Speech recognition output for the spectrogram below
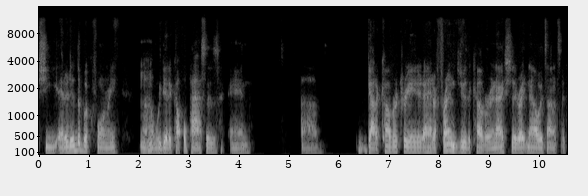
she edited the book for me. Mm-hmm. Uh, we did a couple passes, and uh, got a cover created. I had a friend do the cover, and actually, right now it's on its like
